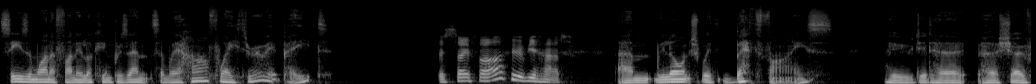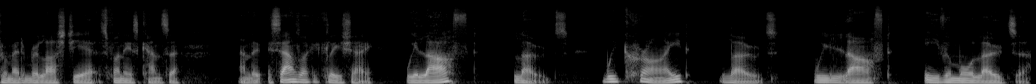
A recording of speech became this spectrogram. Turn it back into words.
Season one of Funny Looking Presents, and we're halfway through it, Pete. so, so far, who have you had? Um, we launched with Beth Vyse, who did her, her show from Edinburgh last year, It's funny as cancer. And it, it sounds like a cliche. We laughed loads. We cried loads. We laughed even more loadser.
